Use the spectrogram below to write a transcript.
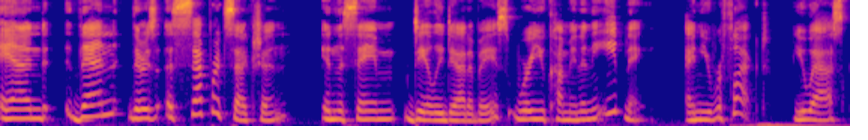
And then there's a separate section in the same daily database where you come in in the evening and you reflect. You ask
